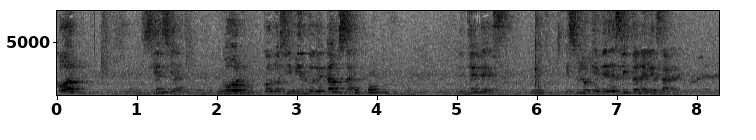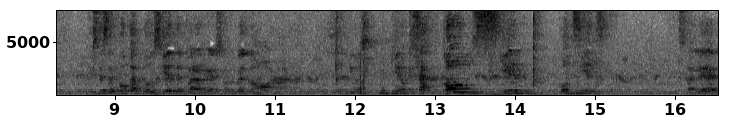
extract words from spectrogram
Con ciencia, con conocimiento de causa. ¿Entiendes? Eso es lo que necesito en el examen. Que usted se ponga consciente para resolver. No, no, no. Quiero que sea conscien- conciencia. ¿Sale?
